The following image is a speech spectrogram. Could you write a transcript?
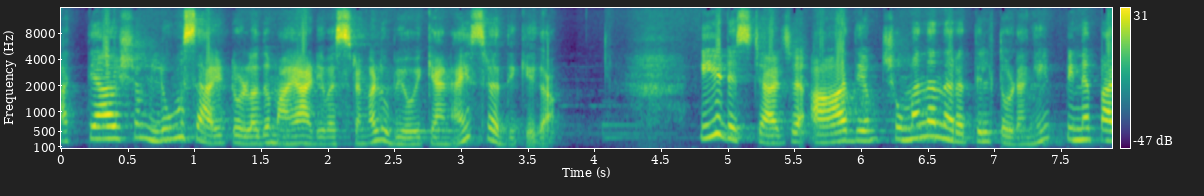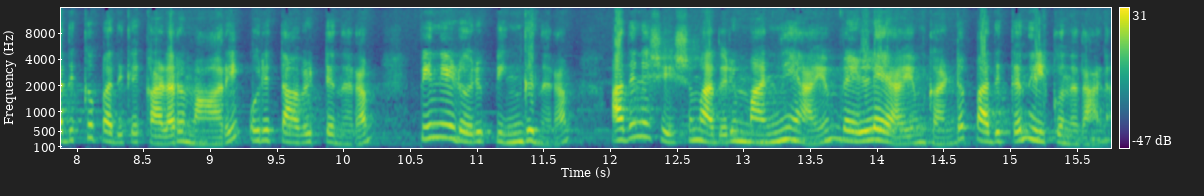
അത്യാവശ്യം ലൂസ് ആയിട്ടുള്ളതുമായ അടിവസ്ത്രങ്ങൾ ഉപയോഗിക്കാനായി ശ്രദ്ധിക്കുക. ഈ ഡിസ്ചാർജ് ആദ്യം ചുമന്ന നിറത്തിൽ തുടങ്ങി പിന്നെ പതുക്കെ പതുക്കെ കളർ മാറി ഒരു തവിട്ട് നിറം പിന്നീട് ഒരു പിങ്ക് നിറം അതിനുശേഷം അതൊരു മഞ്ഞയായും വെള്ളയായും കണ്ട് പതുക്കെ നിൽക്കുന്നതാണ്.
